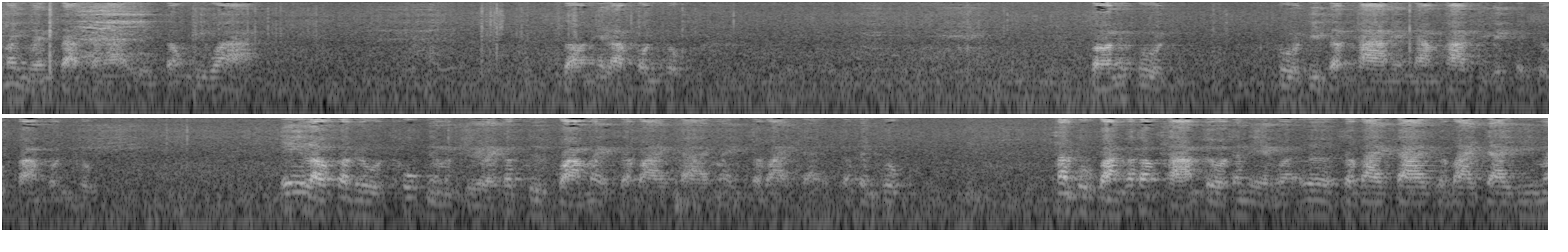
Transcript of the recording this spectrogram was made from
ไม่เหมือนศาสนาอื่นตรงที่ว่า สอนให้เราพ้นทุกข์สอนให้พูดผู้ที่ศรัทธาเนี่ยนำพาชีวิตไปสู่ความพ้นทุกข์ เราก็ดูทุกข์เนี่ยมันคืออะไรก็คือความไม่สบายกายไม่สบายใจก็เป็นทุกข์ท่านผู้ฟังก็ต้องถามตัวท่านเองว่า เออ สบายกายสบายใจดีไหม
